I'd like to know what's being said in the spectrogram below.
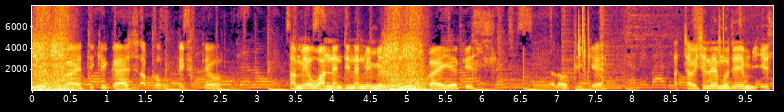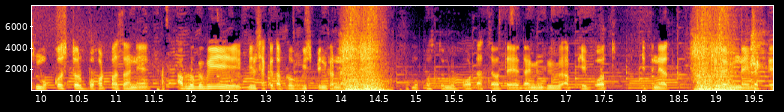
मिल चुका है, ठीक है गैस आप लोग देख सकते हो। हमें 199 में मिल चुका है ये फ़िश चलो, ठीक है। अच्छा इसलिए मुझे इस मोको स्टोर बहुत पसंद है। आप लोग भी मिल सके तो आप लोग भी स्पिन करना। है मोको स्टोर में बहुत अच्छा होता है। डायमंड भी आपके बहुत, इतने आपके डायमंड नहीं लगते।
